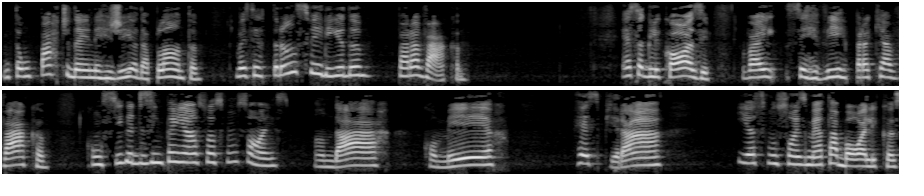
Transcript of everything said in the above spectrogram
Então, parte da energia da planta vai ser transferida para a vaca. Essa glicose vai servir para que a vaca consiga desempenhar suas funções: andar, comer, respirar e as funções metabólicas,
